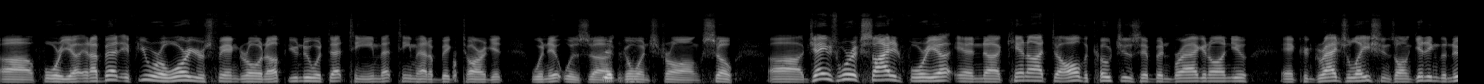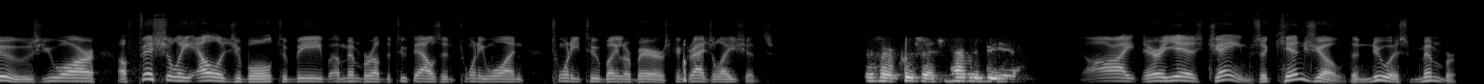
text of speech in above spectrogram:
uh, for you. And I bet if you were a Warriors fan growing up, you knew what that team. That team had a big target when it was uh, going strong. So. Uh, James, we're excited for you, and uh, cannot. Uh, all the coaches have been bragging on you, and congratulations on getting the news. You are officially eligible to be a member of the 2021-22 Baylor Bears. Congratulations. Yes, sir. Appreciate you. Happy to be here. All right, there he is, James Akinjo, the newest member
